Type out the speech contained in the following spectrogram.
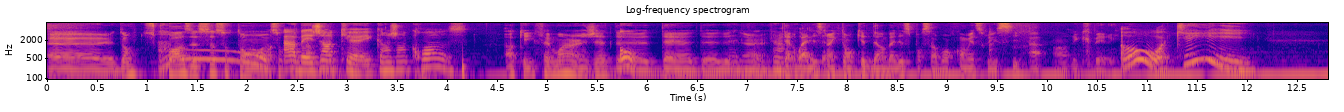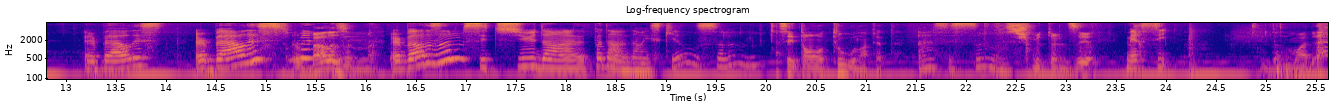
Euh, donc tu croises de ça sur ton, sur ton Ah, ben j'en cueille quand j'en croise. Ok, fais-moi un jet de, Oh. d'herbalisme avec ton kit d'herbalisme pour savoir combien tu réussis à en récupérer. Oh, OK. Herbalist. Herbalism? Herbalism. Herbalism, c'est-tu dans. Pas dans, dans les skills, ça, là? non? C'est ton tool, en fait. Ah, c'est ça. Si je peux te le dire, Merci. donne-moi de.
